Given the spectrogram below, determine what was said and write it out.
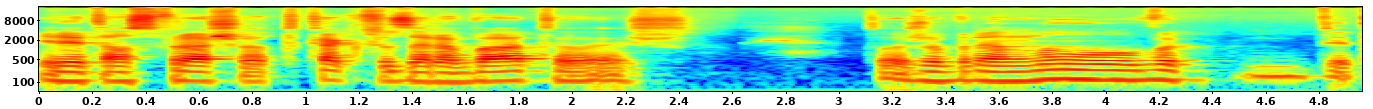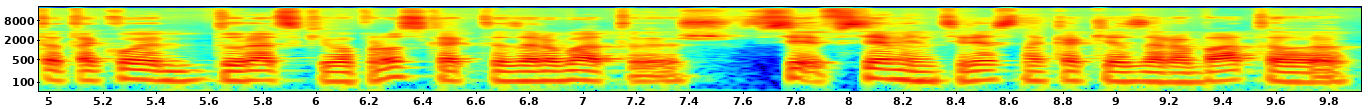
Или там спрашивают, как ты зарабатываешь. Тоже, блин, ну, это такой дурацкий вопрос, как ты зарабатываешь. Все, всем интересно, как я зарабатываю.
